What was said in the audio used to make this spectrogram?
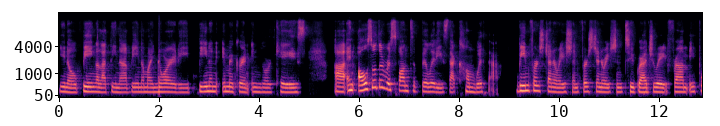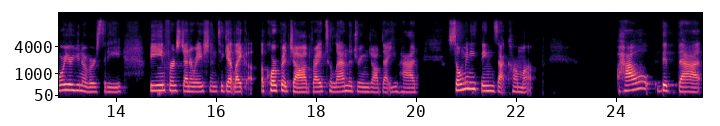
you know, being a Latina, being a minority, being an immigrant in your case, uh, and also the responsibilities that come with that. Being first generation, first generation to graduate from a four year university, being first generation to get like a corporate job, right? To land the dream job that you had. So many things that come up. How did that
